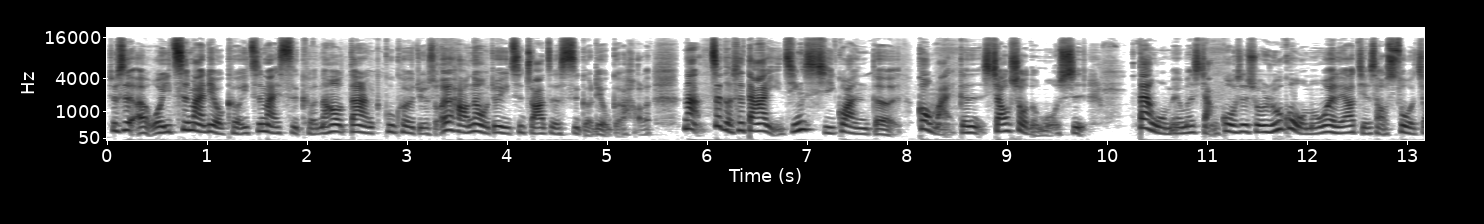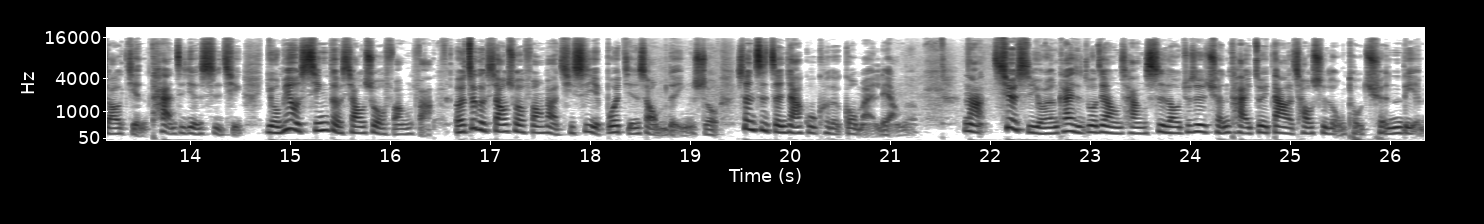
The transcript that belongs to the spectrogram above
就是呃我一次卖六颗，一次卖四颗，然后当然顾客觉得说，哎好，那我就一次抓这四个六个好了。那这个是大家已经习惯的。购买跟销售的模式，但我们有没有想过是说，如果我们为了要减少塑胶、减碳这件事情，有没有新的销售方法？而这个销售方法其实也不会减少我们的营收，甚至增加顾客的购买量了。那确实有人开始做这样的尝试喽，就是全台最大的超市龙头全联，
